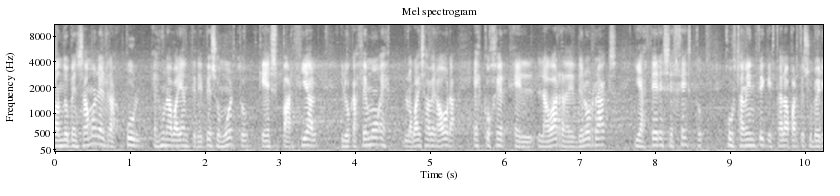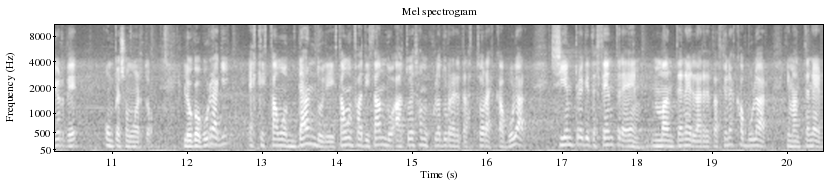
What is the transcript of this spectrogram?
Cuando pensamos en el rack pull, es una variante de peso muerto que es parcial y lo que hacemos es, lo vais a ver ahora, es coger la barra desde los racks y hacer ese gesto justamente que está en la parte superior de un peso muerto. Lo que ocurre aquí es que estamos dándole, estamos enfatizando a toda esa musculatura retractora escapular. Siempre que te centres en mantener la retracción escapular y mantener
